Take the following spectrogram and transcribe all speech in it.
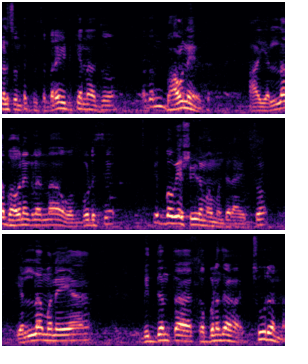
ಕಳಿಸುವಂಥ ಕೆಲಸ. ಬರೀ ಇಟ್ಕೆನ ಅದು, ಅದೊಂದು ಭಾವನೆ ಇದು ಆ ಎಲ್ಲ ಭಾವನೆಗಳನ್ನ ಒಗ್ಗೂಡಿಸಿ ಇದು ಭವ್ಯ ಶ್ರೀರಾಮ ಮಂದಿರ ಆಯಿತು. ಎಲ್ಲ ಮನೆಯ ಬಿದ್ದಂತ ಕಬ್ಬಣದ ಚೂರನ್ನ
